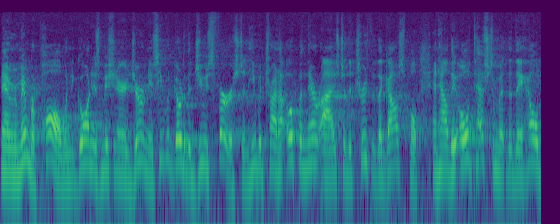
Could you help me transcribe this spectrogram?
Now, remember, Paul, when he'd go on his missionary journeys, he would go to the Jews first and he would try to open their eyes to the truth of the gospel and how the Old Testament that they held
